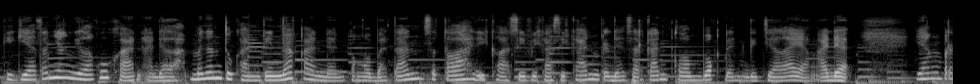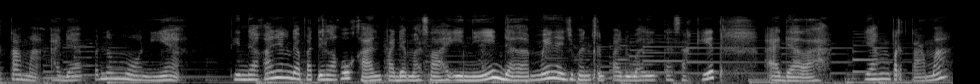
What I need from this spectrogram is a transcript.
kegiatan yang dilakukan adalah menentukan tindakan dan pengobatan setelah diklasifikasikan berdasarkan kelompok dan gejala yang ada. Yang pertama ada pneumonia. tindakan yang dapat dilakukan pada masalah ini dalam manajemen terpadu balita sakit adalah yang pertama,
